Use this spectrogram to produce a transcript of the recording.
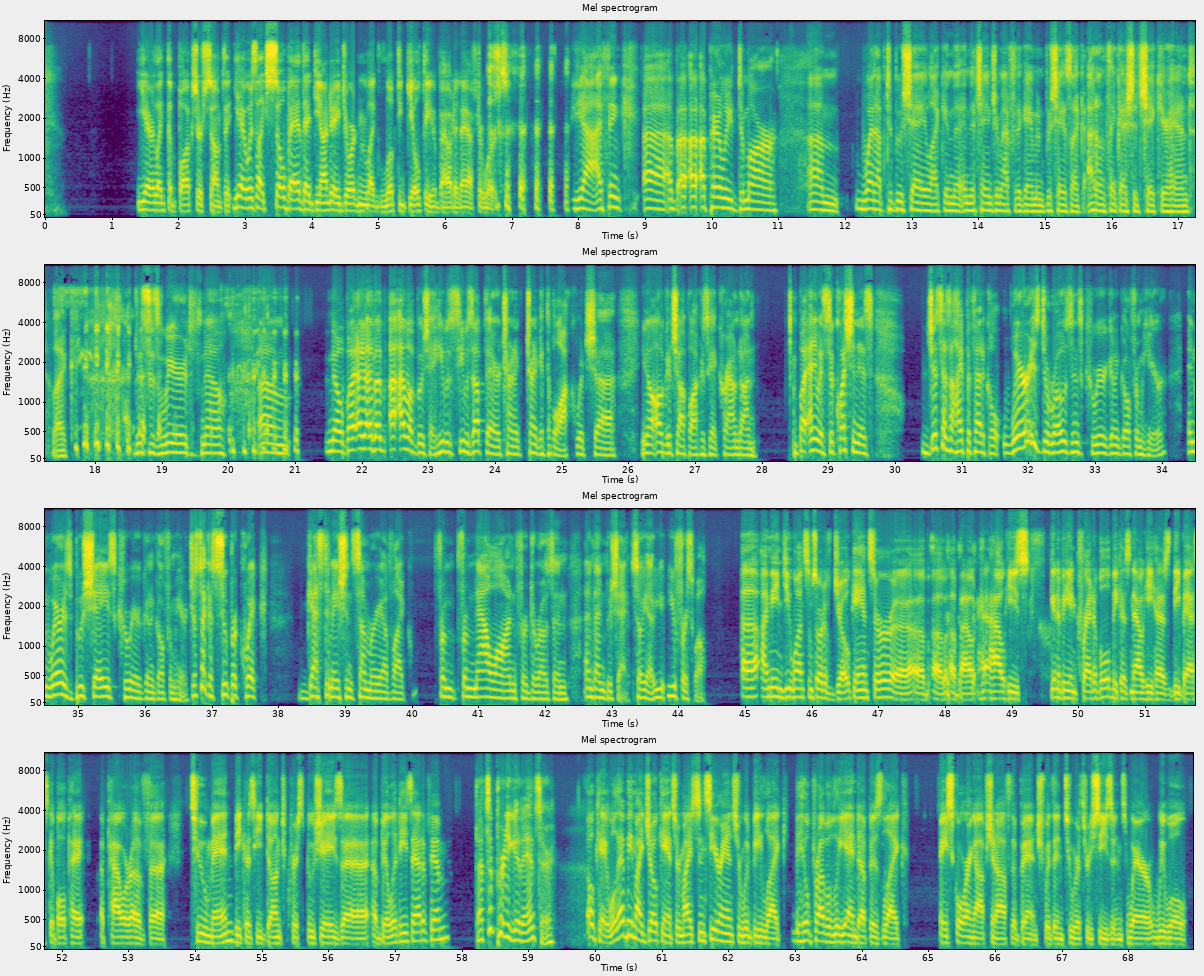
yeah, or like the Bucks or something. Yeah, it was like so bad that DeAndre Jordan like looked guilty about it afterwards. Yeah, I think uh, a- a- apparently Demar um, went up to Boucher like in the in the change room after the game, and Boucher's like, "I don't think I should shake your hand. Like, this is weird." No, um, no, but I, I, I- love Boucher. He was he was up there trying to trying to get the block, which uh, you know all good shot blockers get crowned on. But anyways, the question is, just as a hypothetical, where is DeRozan's career going to go from here? And where is Boucher's career going to go from here? Just like a super quick guesstimation summary of like from from now on for DeRozan and then Boucher. So yeah, you, you first, Will. Uh, I mean, do you want some sort of joke answer uh, of, about how he's going to be incredible because now he has the basketball pa- power of uh, two men because he dunked Chris Boucher's uh, abilities out of him? That's a pretty good answer. Okay, well, that'd be my joke answer. My sincere answer would be like he'll probably end up as like a scoring option off the bench within two or three seasons, where we will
